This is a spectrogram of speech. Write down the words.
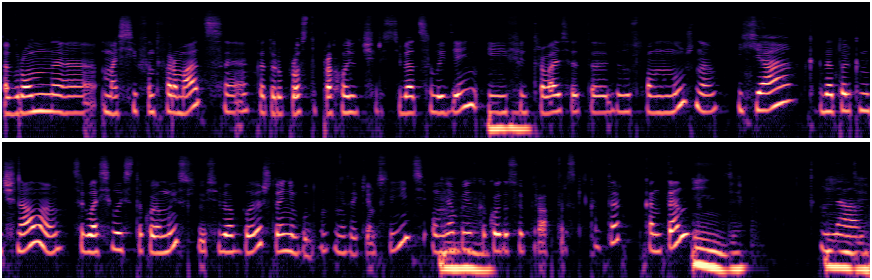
огромный массив информации, который просто проходит через тебя целый день, и Мгм. фильтровать это, безусловно, нужно. Я, когда только начинала, согласилась с такой мыслью у себя в голове, что я не буду ни за кем следить. У меня будет Мгм. какой-то суперавторский контент, контент Инди. Да, Инди.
